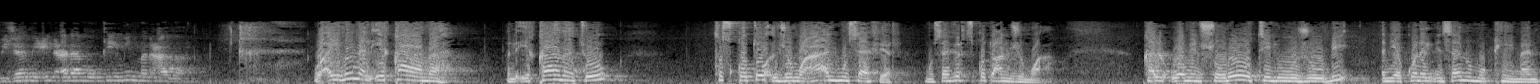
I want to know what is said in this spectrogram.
بجامع على مقيم من عذر. وأيضا الإقامة. الإقامة تسقط الجمعة المسافر. مسافر تسقط عن الجمعة قال ومن شروط الوجوب أن يكون الإنسان مقيما.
